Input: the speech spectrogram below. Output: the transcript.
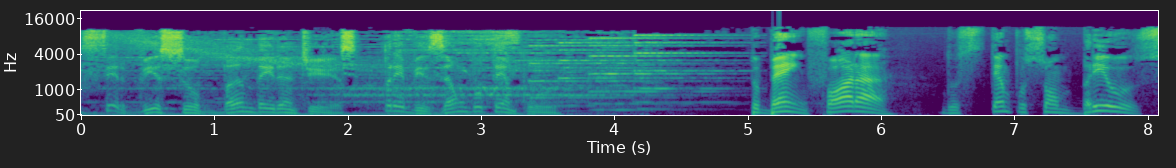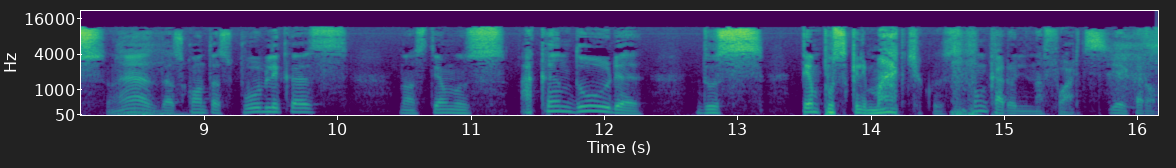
Serviço Bandeirantes. Previsão do tempo. Tudo bem, fora dos tempos sombrios né, das contas públicas, nós temos a candura dos tempos climáticos com Carolina Fortes. E aí, Carol?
